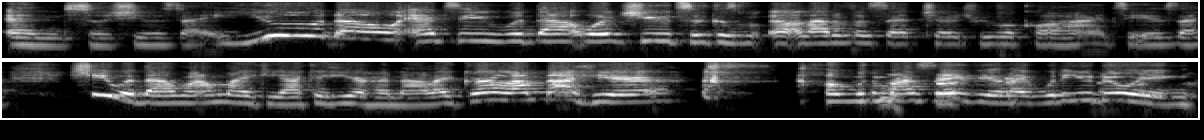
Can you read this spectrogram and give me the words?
and so she was like, you know, Auntie would not want you to, because a lot of us at church, we would call her Auntie, is that she would not want, I'm like, yeah, I can hear her now. Like, girl, I'm not here. I'm with my savior. Like, what are you doing?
